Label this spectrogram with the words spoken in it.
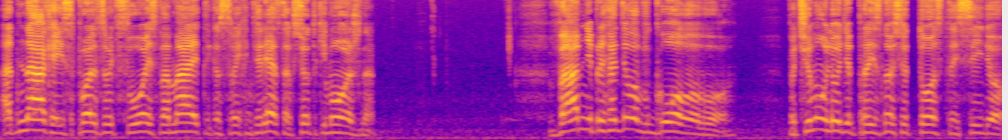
Однако использовать свойства маятника в своих интересах все-таки можно. Вам не приходило в голову, Почему люди произносят тосты, сидя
